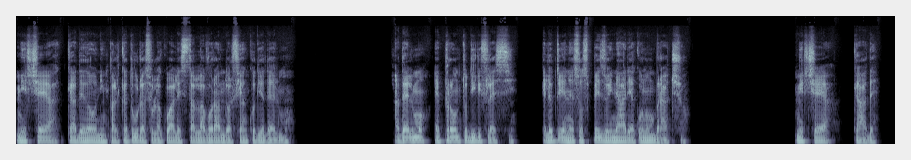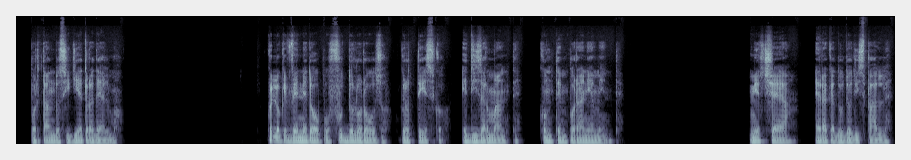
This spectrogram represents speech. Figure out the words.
Mircea cade da un'impalcatura sulla quale sta lavorando al fianco di Adelmo. Adelmo è pronto di riflessi e lo tiene sospeso in aria con un braccio. Mircea cade, portandosi dietro Adelmo. Quello che venne dopo fu doloroso, grottesco e disarmante contemporaneamente. Mircea era caduto di spalle,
